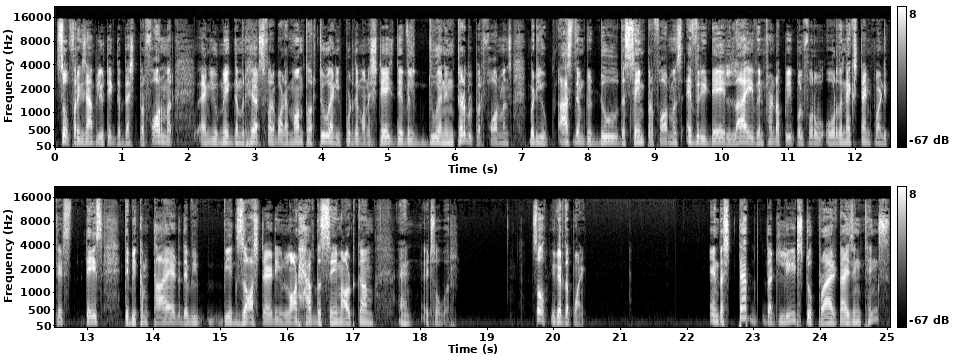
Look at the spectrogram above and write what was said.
So, for example, you take the best performer and you make them rehearse for about a month or two and you put them on a stage, they will do an incredible performance, but you ask them to do the same performance every day live in front of people for over the next 10, 20 days. They become tired, they will be exhausted, you will not have the same outcome, and it's over. So, you get the point. And the step that leads to prioritizing things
